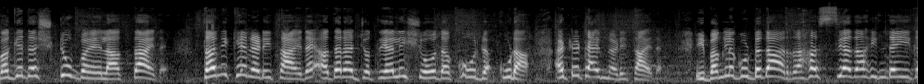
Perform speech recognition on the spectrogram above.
ಬಗೆದಷ್ಟು ಬಯಲಾಗ್ತಾ ಇದೆ. ತನಿಖೆ ನಡೀತಾ ಇದೆ. ಅದರ ಜೊತೆಯಲ್ಲಿ ಶೋಧ ಕೂಡ ಅಟ್ ಎ ಟೈಮ್ ನಡೀತಾ ಇದೆ. ಈ ಬಂಗ್ಲಗುಡ್ಡದ ರಹಸ್ಯದ ಹಿಂದೆ ಈಗ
